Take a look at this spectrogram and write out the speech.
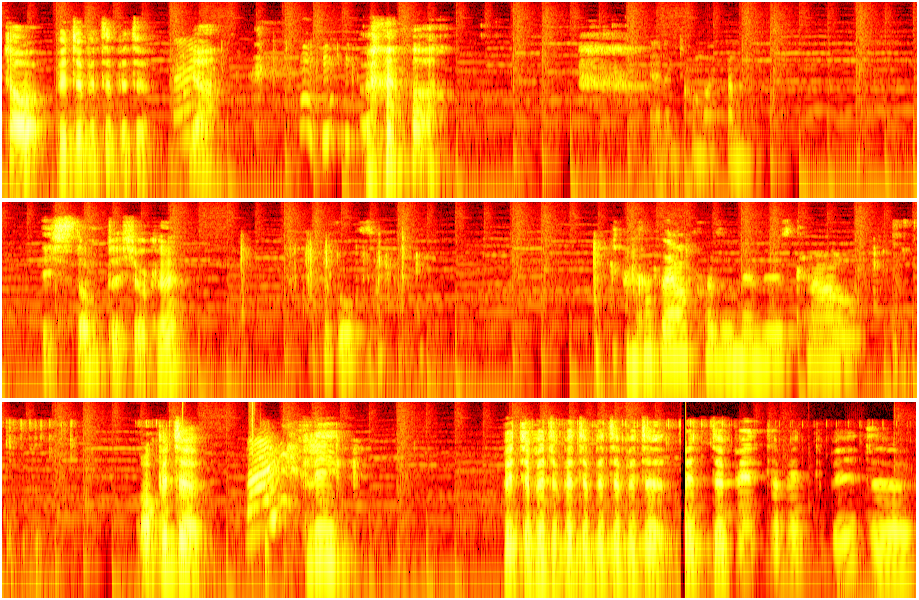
Ciao, bitte, bitte, bitte. Ja. Ja, dann komm mal ran. ich stomp dich, okay? Versuch's. Gerade selber voll so nervös, keine Ahnung. Oh, bitte. Nein. Flieg. Bitte, bitte, bitte, bitte, bitte, bitte, bitte, bitte, bitte.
